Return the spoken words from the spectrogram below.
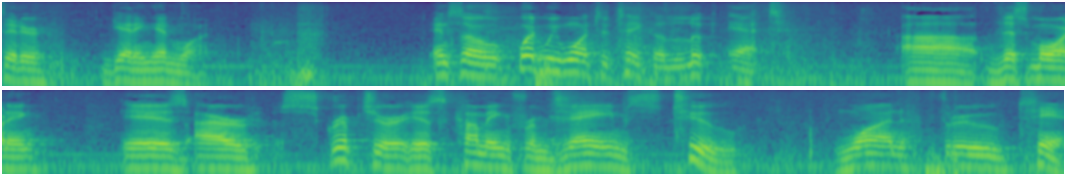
consider getting in one. And so, what we want to take a look at uh, this morning is our scripture is coming from James 2 1 through 10.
